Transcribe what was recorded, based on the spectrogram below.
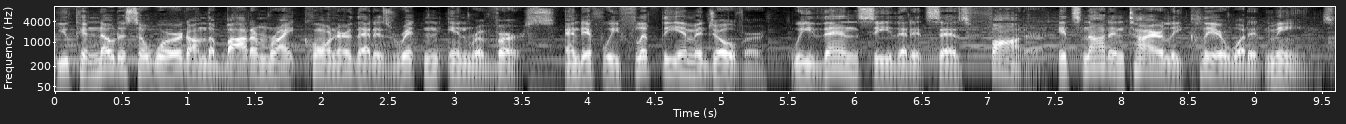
you can notice a word on the bottom right corner that is written in reverse. And if we flip the image over, we then see that it says fodder. It's not entirely clear what it means,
